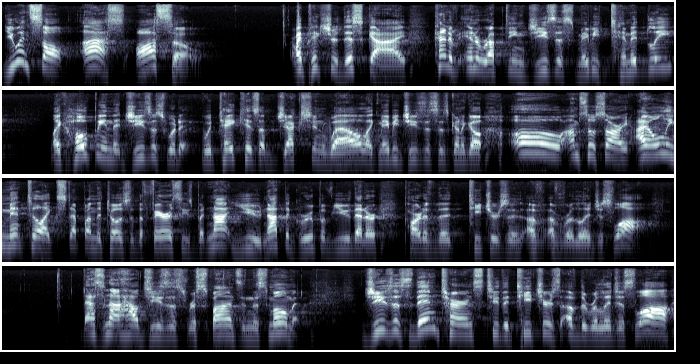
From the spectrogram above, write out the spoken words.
you insult us also. I picture this guy kind of interrupting Jesus, maybe timidly, like hoping that Jesus would, would take his objection well. Like maybe Jesus is going to go, Oh, I'm so sorry. I only meant to like step on the toes of the Pharisees, but not you, not the group of you that are part of the teachers of, of religious law. That's not how Jesus responds in this moment. Jesus then turns to the teachers of the religious law,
